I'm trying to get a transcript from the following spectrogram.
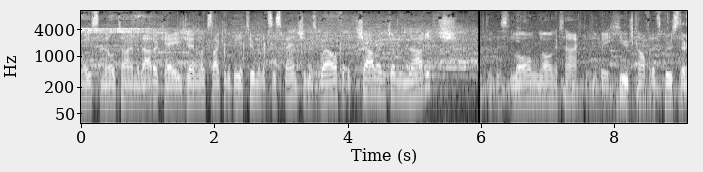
wastes no time on that occasion. Looks like it'll be a two-minute suspension as well for the challenge on Nadic. After this long, long attack, it'll be a huge confidence booster.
